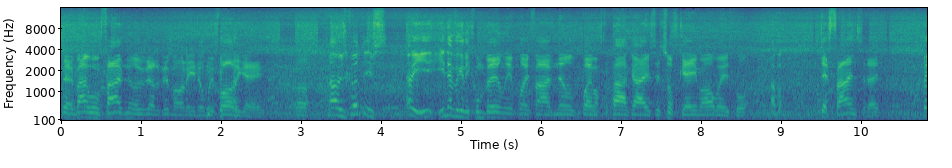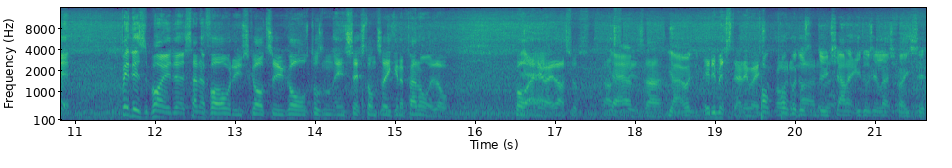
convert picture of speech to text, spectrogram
Yeah, if I won 5 0, we've had a bit more needle before the game. But, no, it was good. It was, I mean, you- you're never going to come Burnley and play 5 0, play them off the park eye. It's a tough game always, but I did fine today. Bit, bit disappointed that a centre forward who scored two goals doesn't insist on taking a penalty though. But Yeah. anyway, that's just that's Yeah. yeah. It is, uh, Yeah, well, he'd have missed it anyway. Pogba doesn't do charity, does he? Let's face it.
